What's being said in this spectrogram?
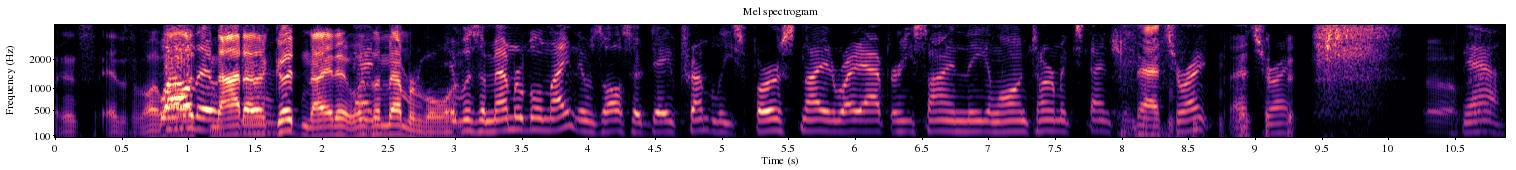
is, is well, Well, it's there- not yeah. a good night. It was And a memorable one. It was a memorable night, and it was also Dave Trembley's first night right after he signed the long term extension. That's right. That's right. yeah.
